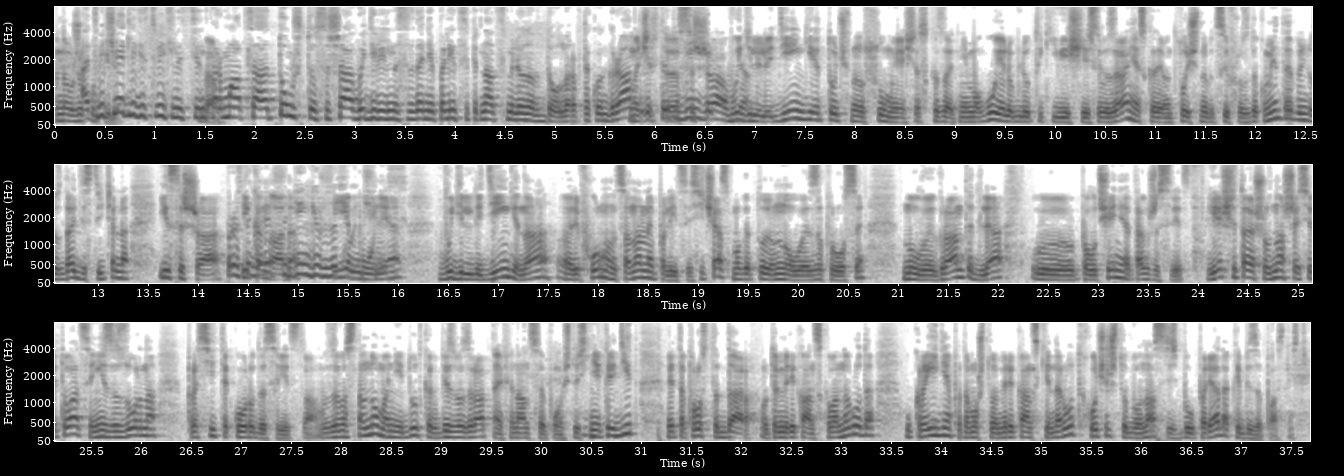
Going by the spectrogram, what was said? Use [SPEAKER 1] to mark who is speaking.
[SPEAKER 1] Наверное, уже купили.
[SPEAKER 2] Отвечает ли действительности
[SPEAKER 1] Да.
[SPEAKER 2] информация о том, что США выделили на создание полиции 15 миллионов долларов? Такой грант,
[SPEAKER 1] Значит,
[SPEAKER 2] что
[SPEAKER 1] э,
[SPEAKER 2] деньги-
[SPEAKER 1] США
[SPEAKER 2] Да.
[SPEAKER 1] выделили деньги, точную сумму я сейчас сказать не могу, я люблю такие вещи, если вы заранее сказали точную цифру с документа, я принес, да, действительно, и США,
[SPEAKER 2] Просто
[SPEAKER 1] и
[SPEAKER 2] говорят, что
[SPEAKER 1] Канада,
[SPEAKER 2] деньги уже
[SPEAKER 1] и Япония выделили деньги на реформу национальной полиции. Сейчас мы готовим новые запросы, новые гранты для э, получения также средств. Я считаю, что в нашей ситуации не зазорно просить такого рода средства. В основном они идут как безвозвратная финансовая помощь. То есть не кредит, это просто дар от американского народа Украине, потому что американский народ хочет, чтобы у нас здесь был порядок и безопасность.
